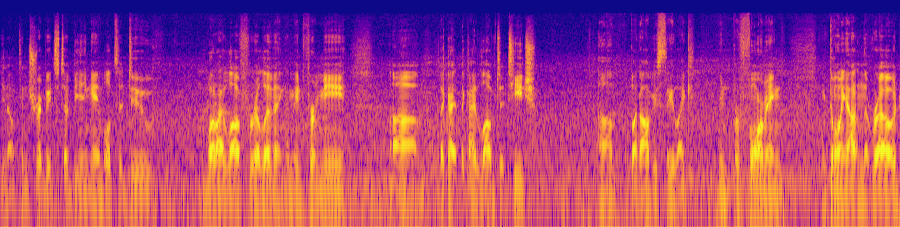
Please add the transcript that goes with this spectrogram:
you know, contributes to being able to do what I love for a living. I mean, for me, um, like I like I love to teach, um, but obviously like I mean performing, going out on the road,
